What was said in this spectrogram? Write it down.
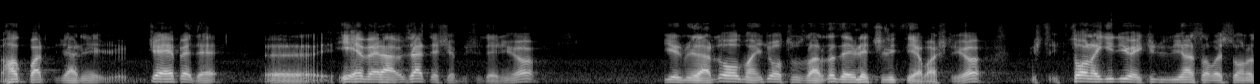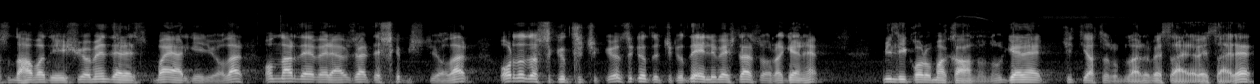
Halk Parti yani CHP'de e, evvela özel teşebbüsü deniyor. 20'lerde olmayınca 30'larda devletçilik diye başlıyor. İşte sonra gidiyor 2. Dünya Savaşı sonrasında hava değişiyor. Menderes, Bayer geliyorlar. Onlar da evvela özel teşebbüs diyorlar. Orada da sıkıntı çıkıyor. Sıkıntı çıkınca 55'ler sonra gene Milli Koruma Kanunu, gene kit yatırımları vesaire vesaire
